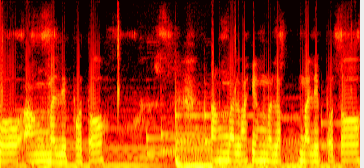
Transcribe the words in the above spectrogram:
po ang malipoto. Ang malaking malipoto.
